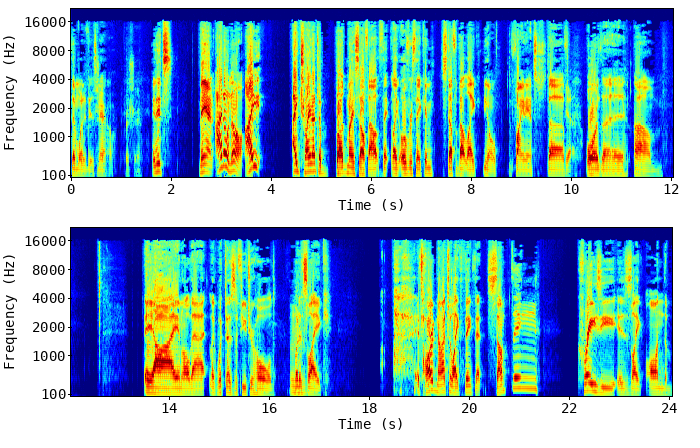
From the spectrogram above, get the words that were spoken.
than what Oh, it is sure, now. for sure. And it's man, I don't know. I I try not to bug myself out th- like overthinking stuff about like, you know, the finance stuff Yeah, or the um AI and all that. Like what does the future hold? But Mhm. it's like it's hard not to like think that something crazy is like on the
